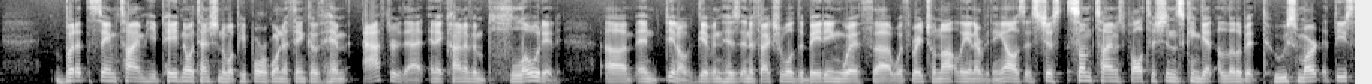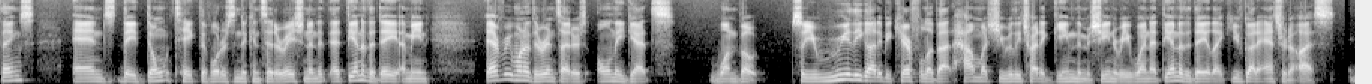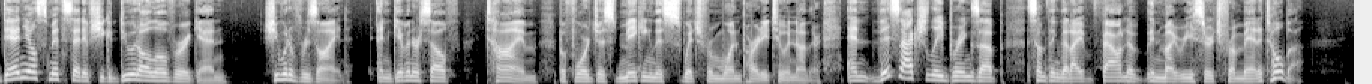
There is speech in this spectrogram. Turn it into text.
But at the same time, he paid no attention to what people were going to think of him after that, and it kind of imploded. Um, and you know, given his ineffectual debating with uh, with Rachel Notley and everything else, it's just sometimes politicians can get a little bit too smart at these things, and they don't take the voters into consideration. And at the end of the day, I mean, every one of their insiders only gets one vote. So you really got to be careful about how much you really try to game the machinery when at the end of the day, like you've got to answer to us. Danielle Smith said if she could do it all over again, she would have resigned and given herself time before just making this switch from one party to another. And this actually brings up something that I found in my research from Manitoba.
